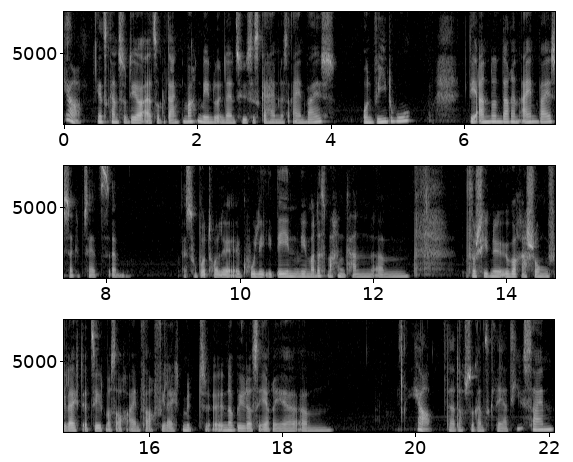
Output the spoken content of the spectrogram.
Ja, jetzt kannst du dir also Gedanken machen, wen du in dein süßes Geheimnis einweist und wie du die anderen darin einweist. Da gibt es jetzt ähm, super tolle, äh, coole Ideen, wie man das machen kann. Ähm, verschiedene Überraschungen. Vielleicht erzählt man es auch einfach, vielleicht mit äh, einer Bilderserie. Ähm, ja, da darfst du ganz kreativ sein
